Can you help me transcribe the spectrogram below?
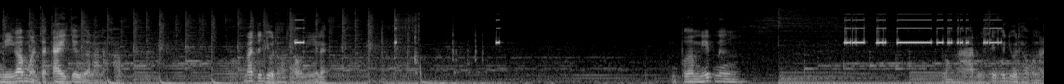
อันนี้ก็เหมือนจะใกล้เจอแล้วนะครับ น่าจะอยู่แถวๆนี้แหละ เพิ่มนิดนึง ลองหาดูซิว่าอยู่แถวไหน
